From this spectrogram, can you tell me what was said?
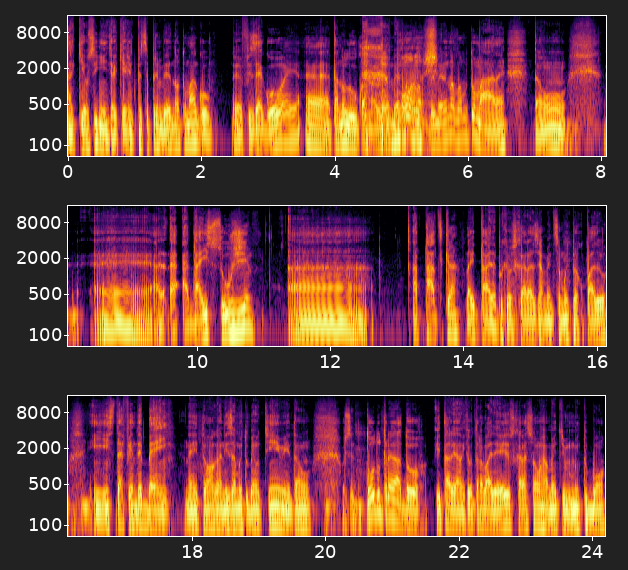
Aqui é o seguinte, aqui a gente precisa primeiro não tomar gol. Eu fizer gol, aí é, tá no lucro. Mas primeiro, não, primeiro não vamos tomar, né? Então, é, a- a- daí surge a, a tática da Itália, porque os caras realmente são muito preocupados em, em se defender bem, né? Então organiza muito bem o time. Então, todo treinador italiano que eu trabalhei, os caras são realmente muito bons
